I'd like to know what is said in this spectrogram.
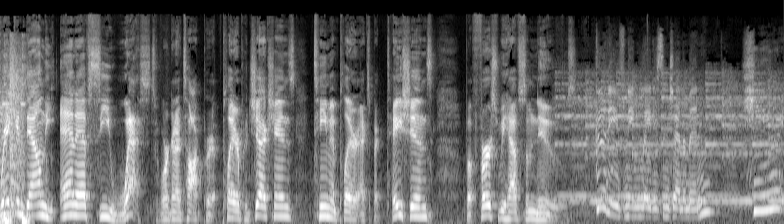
Breaking down the NFC West. We're going to talk player projections, team and player expectations. But first, we have some news. Good evening, ladies and gentlemen. Here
